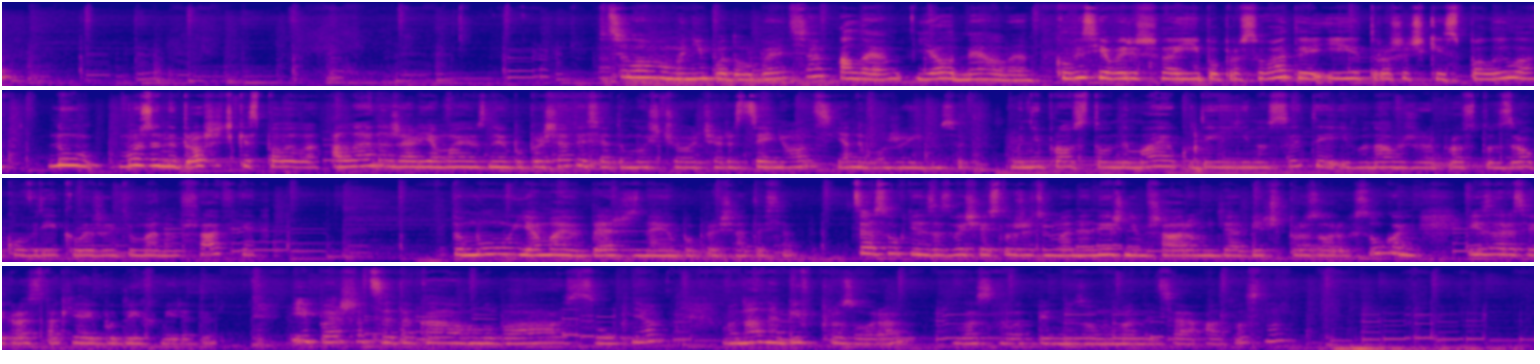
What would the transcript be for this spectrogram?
В цілому мені подобається, але є одне але. Колись я вирішила її попрасувати і трошечки спалила. Ну, може, не трошечки спалила, але на жаль, я маю з нею попрощатися, тому що через цей нюанс я не можу її носити. Мені просто немає куди її носити, і вона вже просто з року в рік лежить у мене в шафі. Тому я маю теж з нею попрощатися. Ця сукня зазвичай служить у мене нижнім шаром для більш прозорих суконь, і зараз якраз так я і буду їх міряти. І перша це така голуба сукня, вона напівпрозора. Власне, от під низом у мене ця атласна.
